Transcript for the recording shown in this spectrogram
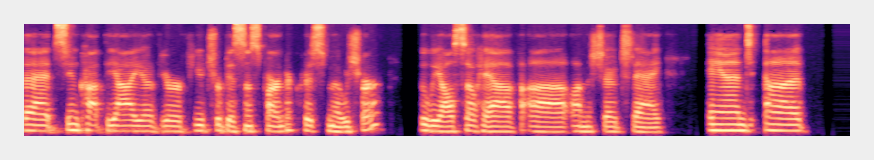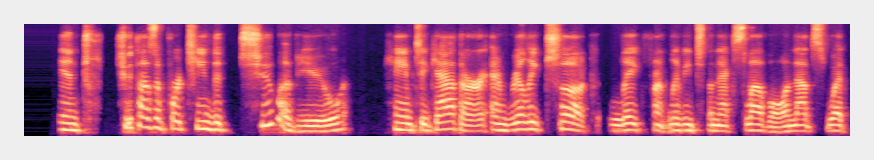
that soon caught the eye of your future business partner, Chris Mosher who we also have uh, on the show today. And uh, in t- 2014, the two of you came together and really took lakefront living to the next level. And that's what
